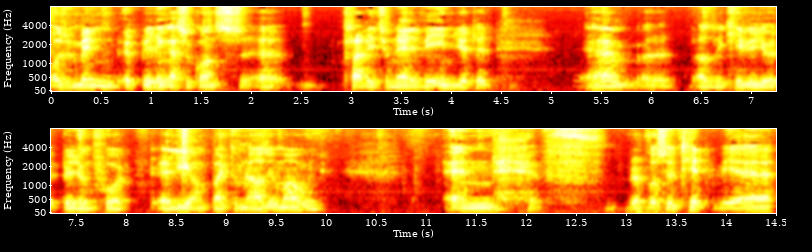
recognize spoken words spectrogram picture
also mijn Utbilding als so ganz äh, traditionell wehen jüttet. Ähm, äh, also ich habe die Utbildung vor äh, Lehramt bei Gymnasium auch. En das was so ein Tit wäre,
